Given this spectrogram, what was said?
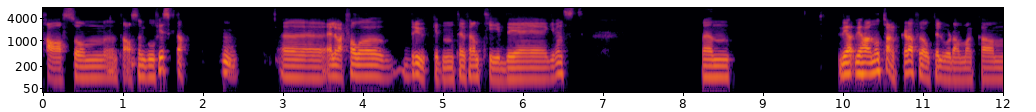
ta som, ta som god fisk. da. Mm. Uh, eller i hvert fall å bruke den til framtidig gevinst. Men vi har, vi har noen tanker da, i forhold til hvordan man kan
